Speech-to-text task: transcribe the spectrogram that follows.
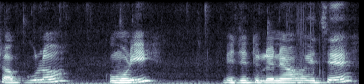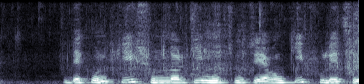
সবগুলো কুমড়ি ভেজে তুলে নেওয়া হয়েছে। দেখুন কি সুন্দর, কি মুচমুচে এবং কি ফুলেছে।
